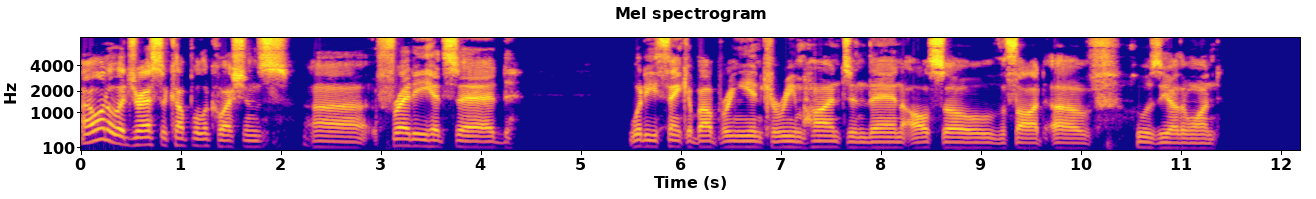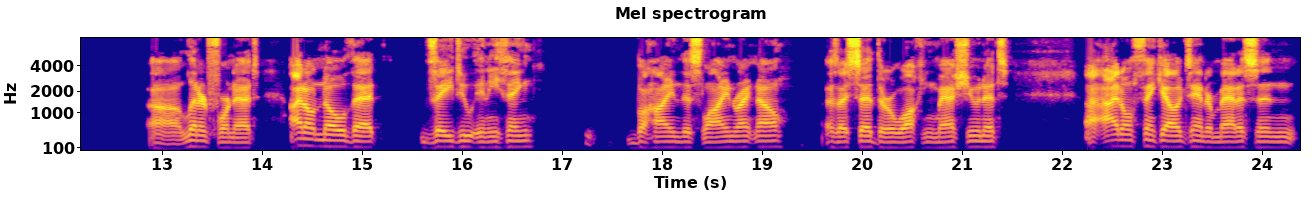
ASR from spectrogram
I want to address a couple of questions. Uh, Freddie had said, "What do you think about bringing in Kareem Hunt?" And then also the thought of who was the other one, uh, Leonard Fournette. I don't know that they do anything behind this line right now. As I said, they're a walking mash unit. I, I don't think Alexander Mattison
